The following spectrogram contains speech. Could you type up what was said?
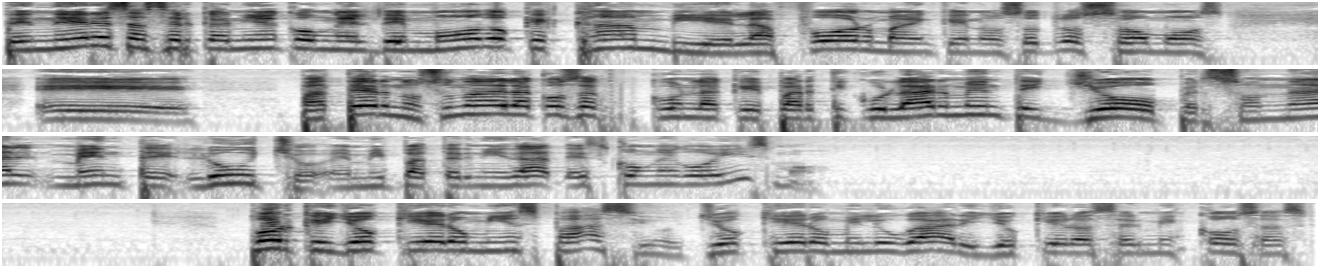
tener esa cercanía con Él de modo que cambie la forma en que nosotros somos eh, paternos. Una de las cosas con la que particularmente yo personalmente lucho en mi paternidad es con egoísmo. Porque yo quiero mi espacio, yo quiero mi lugar y yo quiero hacer mis cosas.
